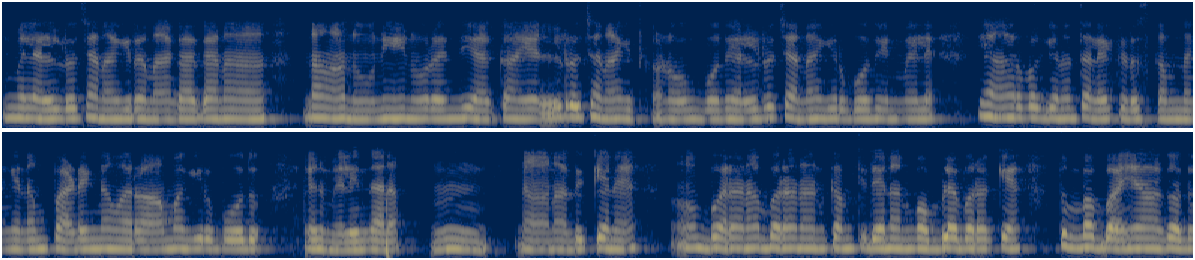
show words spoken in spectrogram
ಇನ್ಮೇಲೆ ಎಲ್ಲರೂ ಚೆನ್ನಾಗಿರೋಣ ನಾ- ನಾನು, ನೀನು, ರಂಜಿ ಅಕ್ಕ. ಎಲ್ಲರೂ ಚೆನ್ನಾಗಿತ್ಕೊಂಡು ಹೋಗ್ಬೋದು. ಎಲ್ಲರೂ ಚೆನ್ನಾಗಿರ್ಬೋದು ಇನ್ಮೇಲೆ. ಯಾರ ಬಗ್ಗೆನೂ ತಲೆ ಕೆಡಿಸ್ಕೊಂಬಂಗೆ ನಮ್ಮ ಪಾಡಿಗೆ ನಾವು ಆರಾಮಾಗಿರ್ಬೋದು. ಇನ್ಮೇಲಿಂದಾನ ಹ್ಞೂ ನಾನು ಅದಕ್ಕೇ ಬರೋಣ ಬರೋಣ ಅನ್ಕೊಂತಿದ್ದೆ ನನಗೊಬ್ಳೆ ಬರೋಕ್ಕೆ ತುಂಬ ಭಯ ಆಗೋದು.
